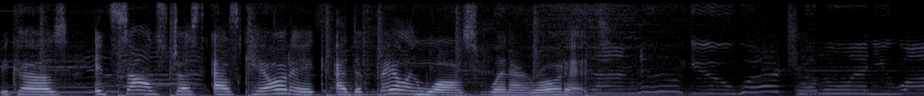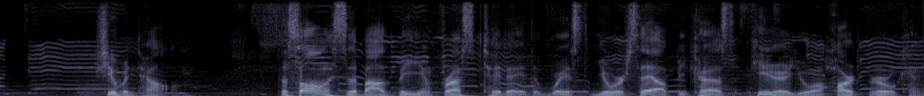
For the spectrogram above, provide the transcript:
because it sounds just as chaotic as the feeling was when I wrote it. She went on. The song is about being frustrated with yourself because here you are heartbroken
